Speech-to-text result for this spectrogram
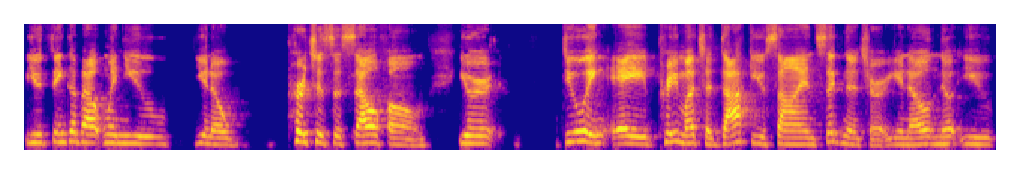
you think about when you you know purchase a cell phone you're doing a pretty much a docu-sign signature you know? No, you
